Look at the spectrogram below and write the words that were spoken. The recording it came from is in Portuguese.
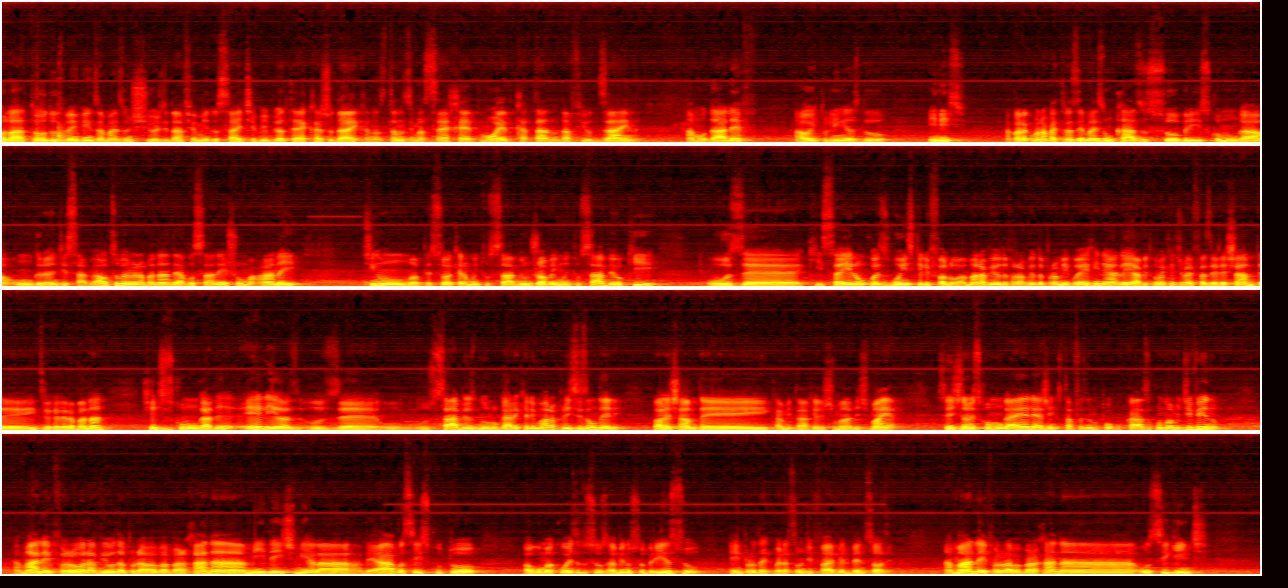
Olá a todos, bem-vindos a mais um shiur de Daf do site Biblioteca Judaica. Nós estamos em Masechet Moed Katan, Daf Yud Zain, Amudalef, a oito linhas do início. Agora a Gamara vai trazer mais um caso sobre excomungar um grande sábio. Tinha uma pessoa que era muito sábio, um jovem muito sábio que os é, que saíram coisas ruins que ele falou. A maravilha, maravilha para mim. Como é que a gente vai fazer? A gente excomungar ele, os, é, os, sábios no lugar em que ele mora precisam dele. Se a gente não excomungar ele, a gente está fazendo um pouco caso com o nome divino. Amalei falou, Raviuda, por você escutou alguma coisa dos seus rabinos sobre isso? É em pronta recuperação de Faivel Ben Sozer. Amarlei falou Rabbi Barhana o seguinte:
